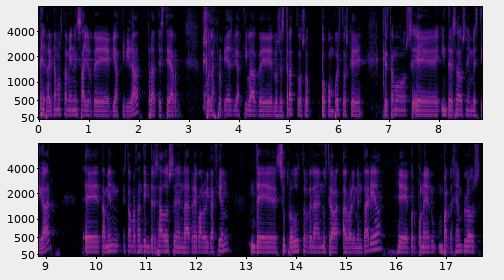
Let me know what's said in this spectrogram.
realizamos también ensayos de bioactividad para testear pues, las propiedades bioactivas de los extractos o, compuestos que, estamos eh, interesados en investigar. Eh, también estamos bastante interesados en la revalorización de subproductos de la industria agroalimentaria. por poner un par de ejemplos,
